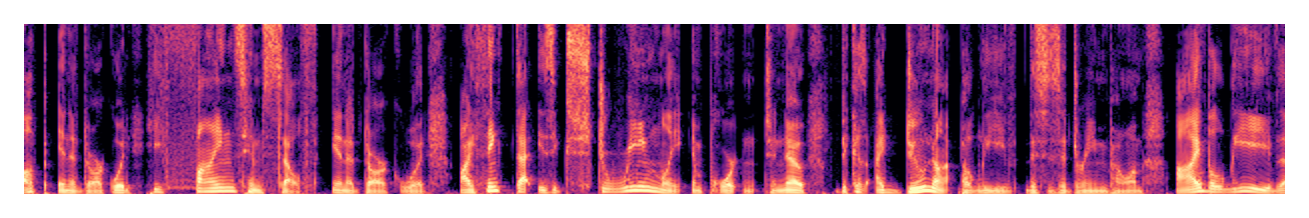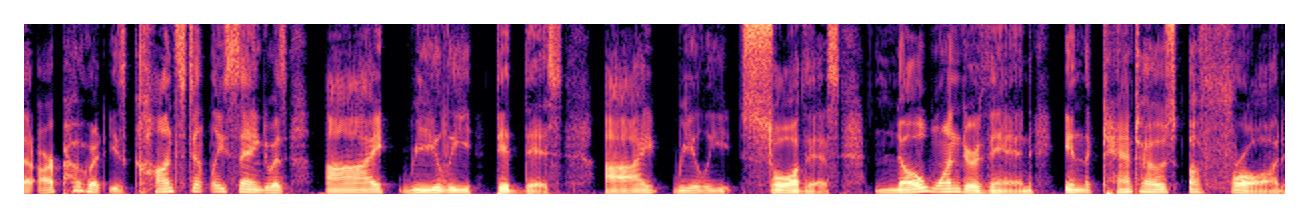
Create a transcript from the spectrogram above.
up in a dark wood, he finds himself in a dark wood. I think that is extremely important to know because I do not believe this is a dream poem. I believe that our poet is constantly saying to us, I really did this. I really saw this. No wonder then, in the cantos of fraud,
